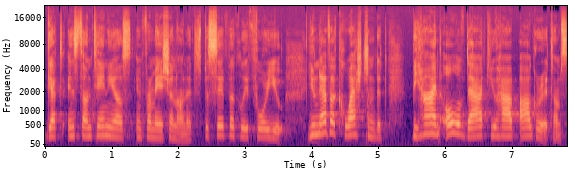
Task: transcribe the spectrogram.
get instantaneous information on it specifically for you. You never question that behind all of that you have algorithms,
